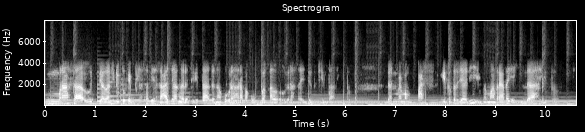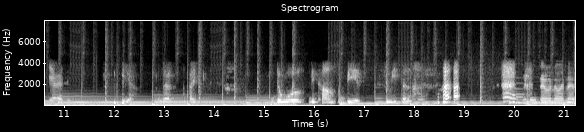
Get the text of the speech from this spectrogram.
merasa jalan hidup tuh kayak biasa-biasa aja nggak ada cerita dan aku berharap aku bakal ngerasain jatuh cinta gitu. Dan memang pas gitu terjadi memang ternyata ya indah gitu. Ya gak sih? Iya dan like the world become a bit sweeter. Benar benar benar.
